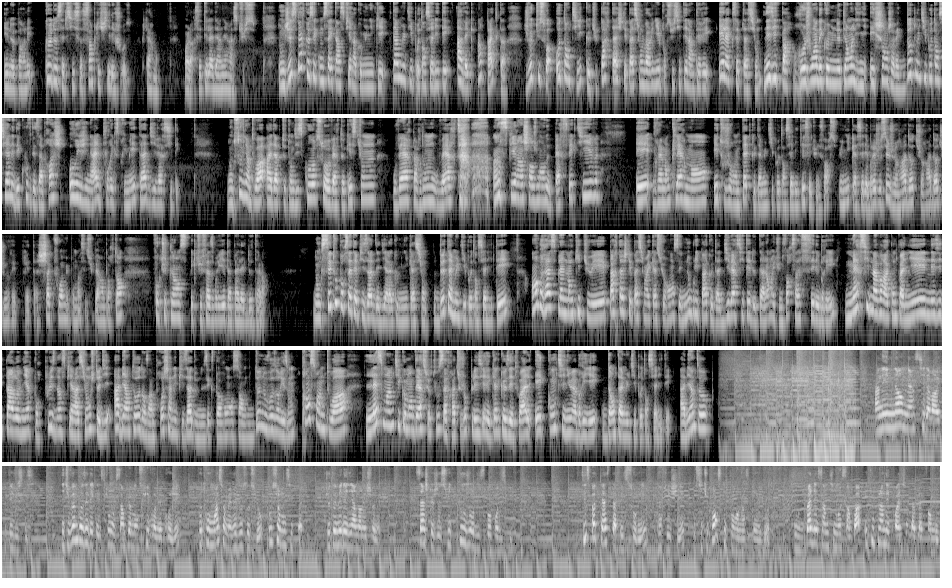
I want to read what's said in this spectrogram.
et ne parler que de celle-ci, ça simplifie les choses, clairement. Voilà, c'était la dernière astuce. Donc j'espère que ces conseils t'inspirent à communiquer ta multipotentialité avec impact. Je veux que tu sois authentique, que tu partages tes passions variées pour susciter l'intérêt et l'acceptation. N'hésite pas, rejoins des communautés en ligne, échange avec d'autres multipotentiels et découvre des approches originales pour exprimer ta diversité. Donc souviens-toi, adapte ton discours, sois ouverte aux questions, ouvert, pardon, ouverte, inspire un changement de perspective, et vraiment clairement et toujours en tête que ta multipotentialité c'est une force unique à célébrer. Je sais, je radote, je radote, je répète à chaque fois, mais pour moi c'est super important. Faut que tu te lances et que tu fasses briller ta palette de talents. Donc c'est tout pour cet épisode dédié à la communication de ta multipotentialité. Embrasse pleinement qui tu es, partage tes passions avec assurance et n'oublie pas que ta diversité de talents est une force à célébrer. Merci de m'avoir accompagné, n'hésite pas à revenir pour plus d'inspiration. Je te dis à bientôt dans un prochain épisode où nous explorerons ensemble de nouveaux horizons. Prends soin de toi, laisse-moi un petit commentaire surtout, ça fera toujours plaisir et quelques étoiles et continue à briller dans ta multipotentialité. À bientôt Un énorme merci d'avoir écouté jusqu'ici. Si tu veux me poser des questions ou simplement suivre mes projets, retrouve-moi sur mes réseaux sociaux ou sur mon site web. Je te mets les liens dans les show notes. Sache que je suis toujours dispo pour discuter. Si ce podcast t'a fait sourire, réfléchir, ou si tu penses qu'il pourra en inspirer d'autres, n'oublie pas de laisser un petit mot sympa et tout plein d'étoiles sur ta plateforme d'écoute.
